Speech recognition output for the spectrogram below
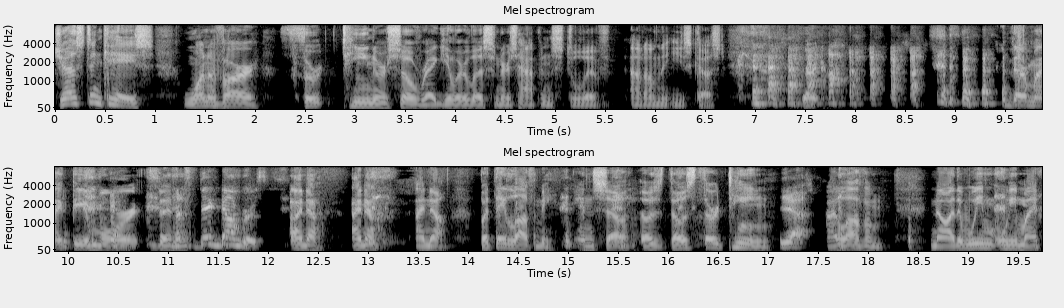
just in case one of our 13 or so regular listeners happens to live out on the east coast there might be more than That's big numbers. i know i know i know but they love me and so those those 13 Yeah, i love them no we we might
